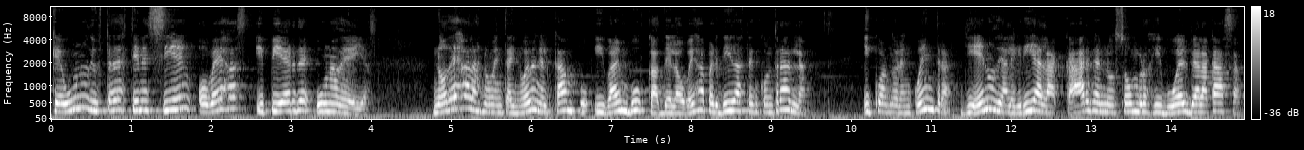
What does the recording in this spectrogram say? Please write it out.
que uno de ustedes tiene 100 ovejas y pierde una de ellas no deja las 99 en el campo y va en busca de la oveja perdida hasta encontrarla. Y cuando la encuentra, lleno de alegría, la carga en los hombros y vuelve a la casa.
